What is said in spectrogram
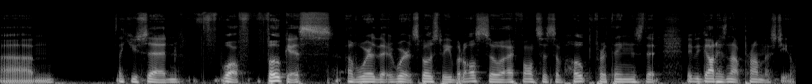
um, like you said, f- well, f- focus of where the, where it's supposed to be, but also a false sense of hope for things that maybe God has not promised you.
